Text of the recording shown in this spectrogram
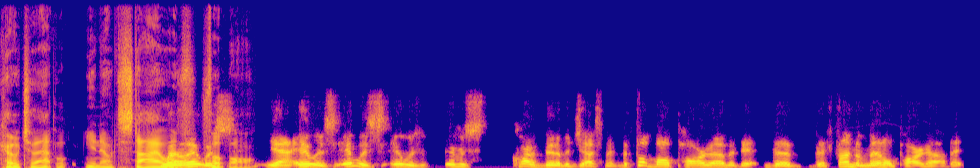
coach that you know style Well, of it was football? yeah, it was it was it was it was quite a bit of adjustment. The football part of it, the the, the fundamental part of it,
